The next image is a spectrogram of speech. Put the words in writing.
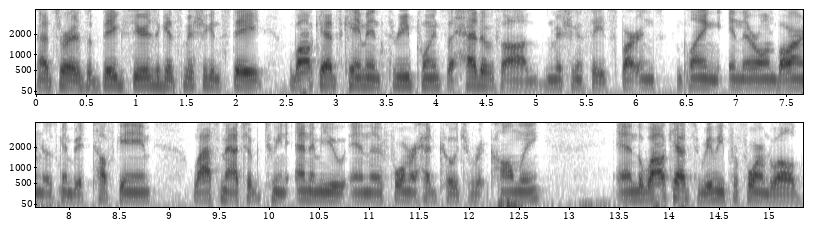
That's right. It's a big series against Michigan State. The Wildcats came in three points ahead of uh, Michigan State Spartans and playing in their own barn. It was going to be a tough game. Last matchup between NMU and their former head coach, Rick Comley. And the Wildcats really performed well.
